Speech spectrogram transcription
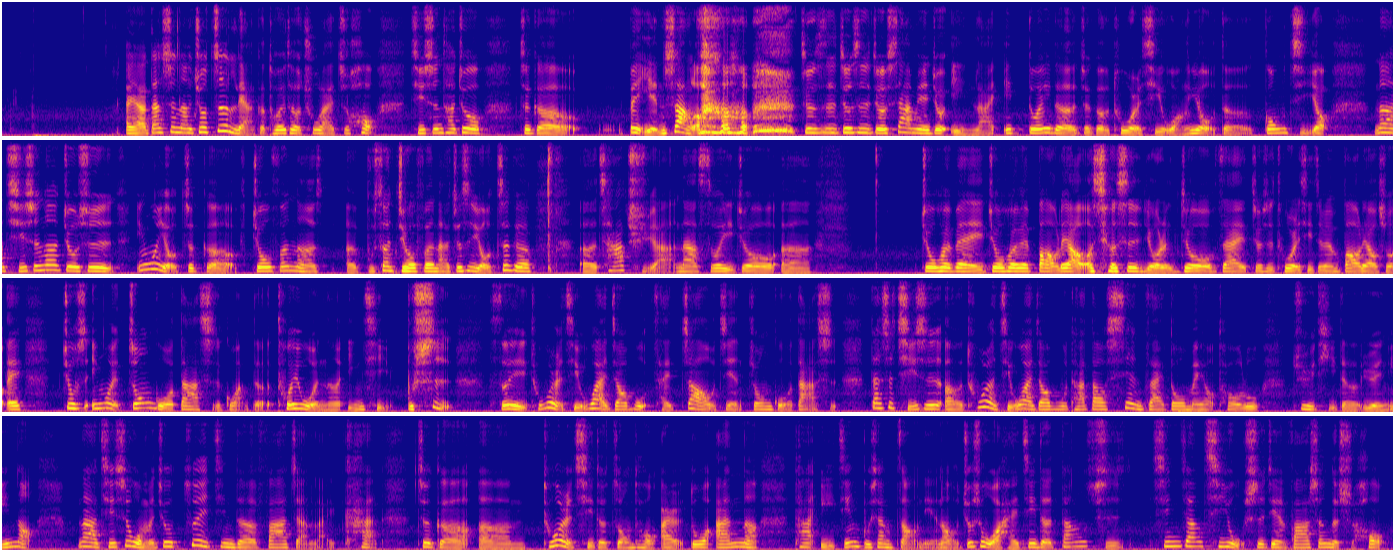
哎呀，但是呢，就这两个推特出来之后，其实他就这个。被延上了，就是就是就下面就引来一堆的这个土耳其网友的攻击哦。那其实呢，就是因为有这个纠纷呢，呃，不算纠纷啦，就是有这个呃插曲啊，那所以就呃。就会被就会被爆料，就是有人就在就是土耳其这边爆料说，哎，就是因为中国大使馆的推文呢引起不适，所以土耳其外交部才召见中国大使。但是其实呃，土耳其外交部他到现在都没有透露具体的原因哦。那其实我们就最近的发展来看，这个呃，土耳其的总统埃尔多安呢，他已经不像早年哦，就是我还记得当时新疆七五事件发生的时候，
